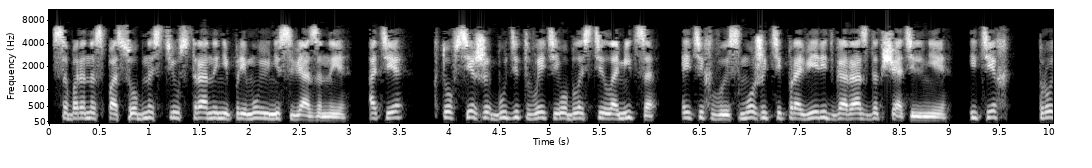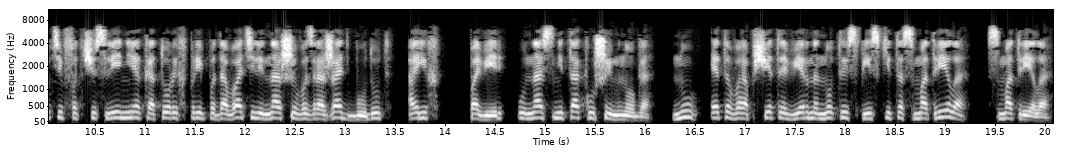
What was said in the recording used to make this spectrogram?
с обороноспособностью страны непрямую не связанные, а те, кто все же будет в эти области ломиться, этих вы сможете проверить гораздо тщательнее, и тех, против отчисления которых преподаватели наши возражать будут, а их, поверь, у нас не так уж и много. Ну, это вообще-то верно, но ты списки-то смотрела? Смотрела.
